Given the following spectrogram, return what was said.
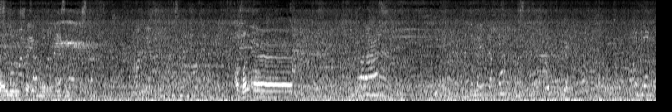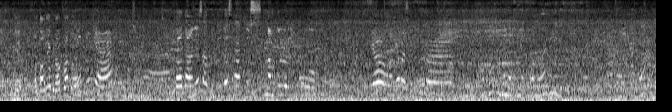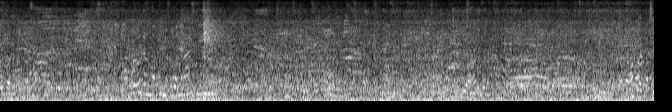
Spesialis seumur hidup. Abang R. Iya. Iya. Totalnya berapa, Mbak? Hitung ya. Totalnya satu juta seratus enam puluh ribu.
